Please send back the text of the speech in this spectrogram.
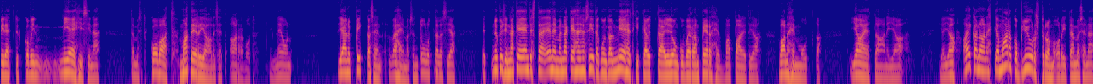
pidetty kovin miehisinä, tämmöiset kovat materiaaliset arvot, niin ne on jäänyt pikkasen vähemmäksi. On tullut tällaisia, että nykyisin näkee entistä enemmän, näkeehän jo siitä, kuinka miehetkin käyttää jo jonkun verran perhevapaita ja vanhemmuutta jaetaan. Ja, ja, ja aikanaan ehkä Marko Bjurström oli tämmöisenä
